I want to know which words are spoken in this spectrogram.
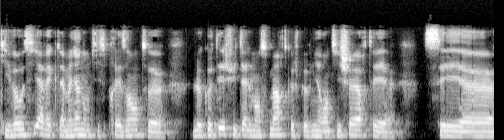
qui va aussi avec la manière dont il se présente. le côté, je suis tellement smart que je peux venir en t-shirt et c'est euh,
